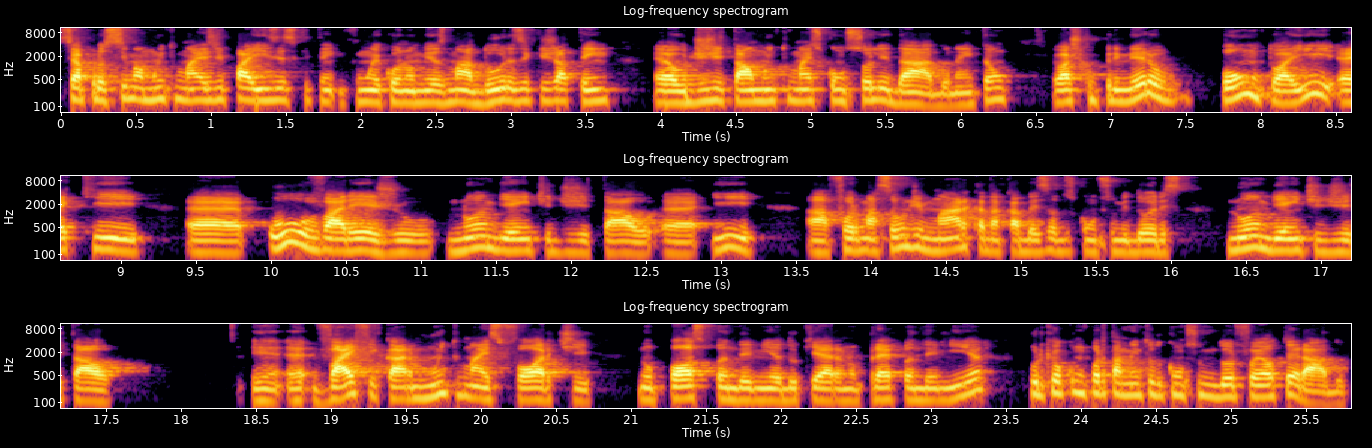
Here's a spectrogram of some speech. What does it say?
se aproxima muito mais de países que têm com economias maduras e que já têm é, o digital muito mais consolidado, né? Então, eu acho que o primeiro ponto aí é que o varejo no ambiente digital é, e a formação de marca na cabeça dos consumidores no ambiente digital é, é, vai ficar muito mais forte no pós-pandemia do que era no pré-pandemia, porque o comportamento do consumidor foi alterado.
